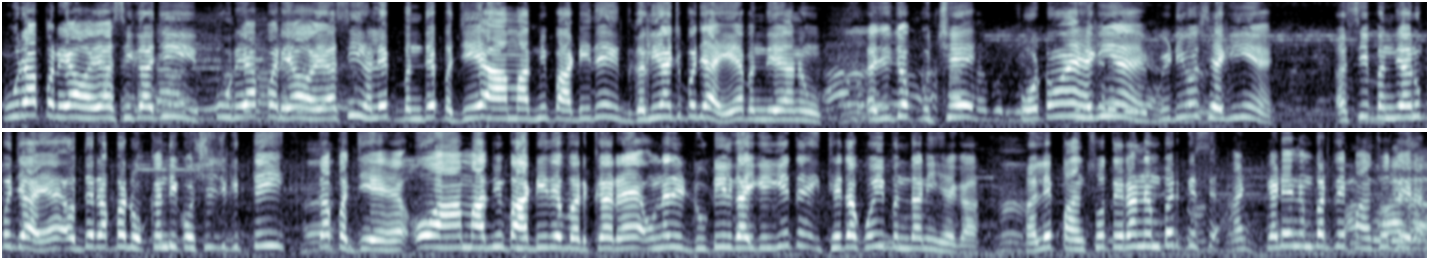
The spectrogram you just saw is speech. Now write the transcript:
ਪੂਰਾ ਭਰਿਆ ਹੋਇਆ ਸੀਗਾ ਜੀ ਪੂਰਾ ਭਰਿਆ ਹੋਇਆ ਸੀ। ਹਲੇ ਬੰਦੇ ਭੱਜੇ ਆ ਆਮ ਆਦਮੀ ਪਾਰਟੀ ਦੇ ਗਲੀਆਂ 'ਚ ਭਜਾਏ ਆ ਬੰਦਿਆਂ ਨੂੰ। ਅਸੀਂ ਜੋ ਪੁੱਛੇ ਫੋਟੋਆਂ ਹੈਗੀਆਂ ਵੀਡੀਓਜ਼ ਹੈਗੀਆਂ ਅਸੀਂ ਬੰਦਿਆਂ ਨੂੰ ਭਜਾਇਆ। ਉਧਰ ਆਪਾਂ ਰੋਕਣ ਦੀ ਕੋਸ਼ਿਸ਼ ਕੀਤੀ ਤਾਂ ਭੱਜੇ ਹੈ ਉਹ ਆਮ ਆਦਮੀ ਪਾਰਟੀ ਦੇ ਵਰਕਰ ਹੈ ਉਹਨਾਂ ਦੀ ਡਿਊਟੀ ਲਗਾਈ ਗਈ ਹੈ ਤੇ ਇੱਥੇ ਤਾਂ ਕੋਈ ਬੰਦਾ ਨਹੀਂ ਹੈਗਾ। ਹਲੇ 513 ਨੰਬਰ ਕਿਸ ਕਿਹੜੇ ਨੰਬਰ ਤੇ 513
